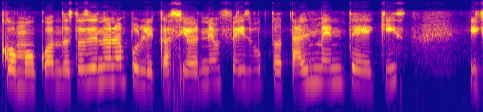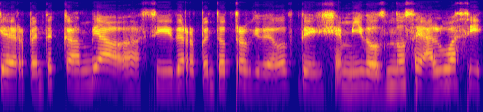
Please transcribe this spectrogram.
como cuando estás viendo una publicación en Facebook totalmente X y que de repente cambia así de repente otro video de gemidos, no sé, algo así.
